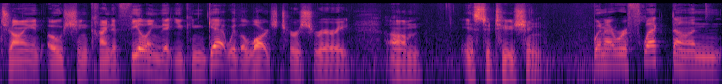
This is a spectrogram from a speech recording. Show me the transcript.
giant ocean kind of feeling that you can get with a large tertiary um, institution. When I reflect on,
